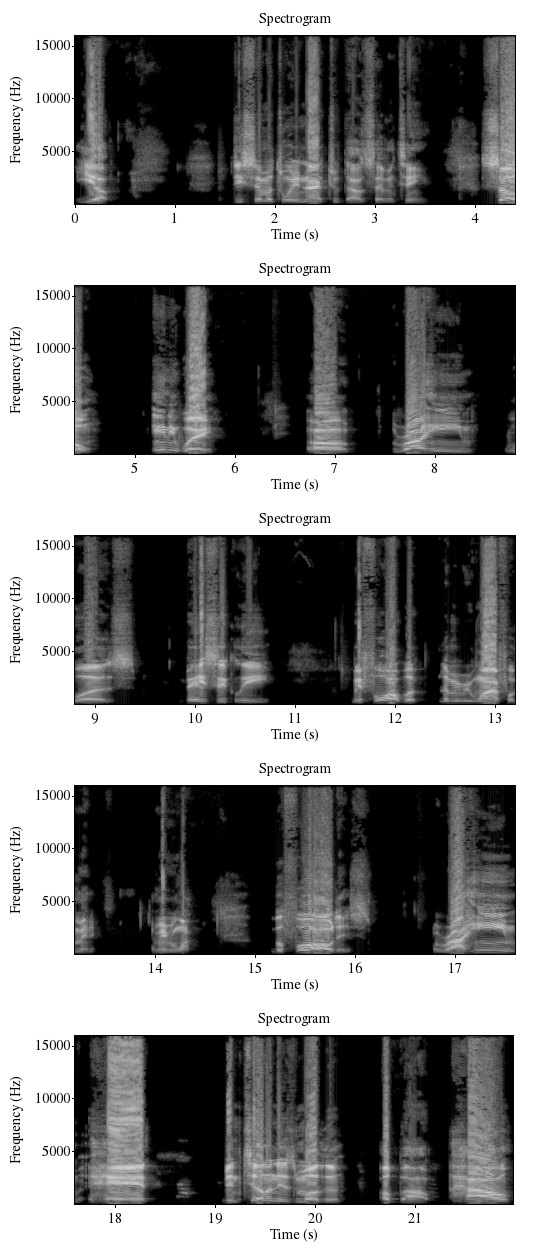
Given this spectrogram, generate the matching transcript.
Yep. December 29th, 2017. So, anyway, uh, Raheem was basically before, but let me rewind for a minute. Let me rewind. Before all this, Raheem had been telling his mother about how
